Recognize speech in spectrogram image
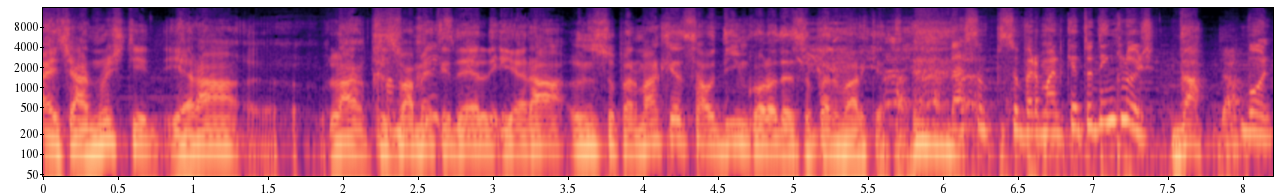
Aici nu știi, era uh, la câțiva Cam metri câți de el, metri? era în supermarket sau dincolo de supermarket? Dar su- supermarketul din Cluj. Da. Bun.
